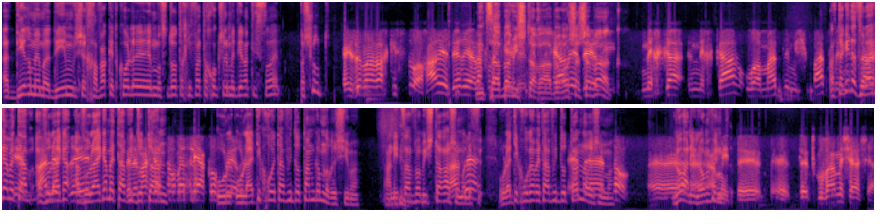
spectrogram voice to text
אדיר ממדים שחבק את כל אה, מוסדות אכיפת החוק של מדינת ישראל. פשוט. איזה מערך כיסתוח? אריה דרעי הלך לכלא. ניצב במשטרה וראש דרעי השב"כ. נחקר, נחקר, הוא עמד למשפט. אז תגיד, אז אולי גם את. אב- אז אולי אז אולי גם את אבי דותן, אול-? אולי תיקחו את אבי דותן גם לרשימה. הניצב במשטרה? אולי תיקחו גם את אבי דותן אה, לרשימה. טוב. לא, אה, אני לא מבין. עמית, אה, אה, תגובה משעשעת.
